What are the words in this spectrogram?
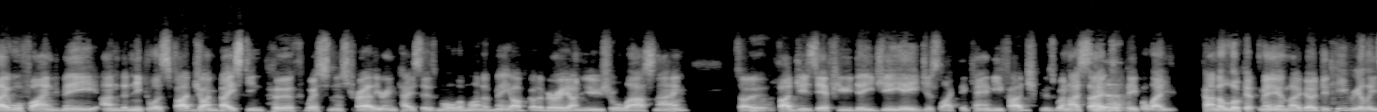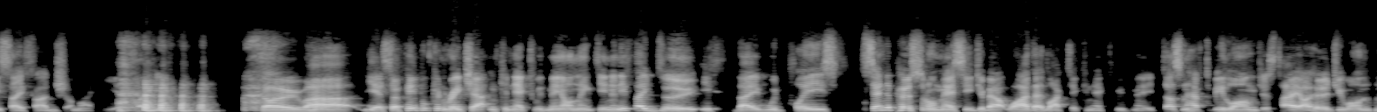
they will find me under Nicholas Fudge. I'm based in Perth, Western Australia, in case there's more than one of me. I've got a very unusual last name. So Mhm. Fudge is F U D G E, just like the candy fudge. Because when I say it to people, they kind of look at me and they go, Did he really say fudge? I'm like, Yes, I did. So uh, yeah, so people can reach out and connect with me on LinkedIn, and if they do, if they would please send a personal message about why they'd like to connect with me. It doesn't have to be long. Just hey, I heard you on,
